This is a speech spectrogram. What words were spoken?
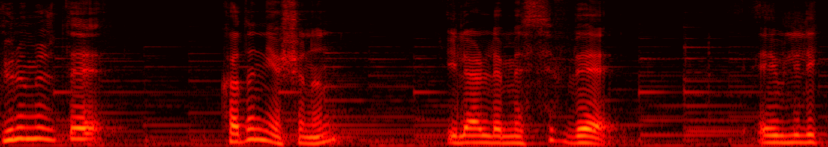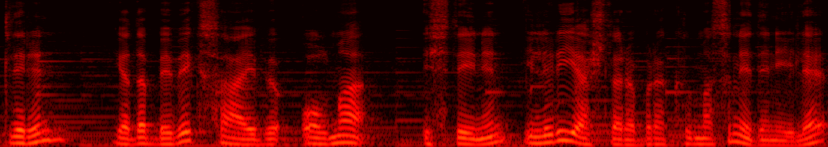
Günümüzde kadın yaşının ilerlemesi ve evliliklerin ya da bebek sahibi olma isteğinin ileri yaşlara bırakılması nedeniyle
